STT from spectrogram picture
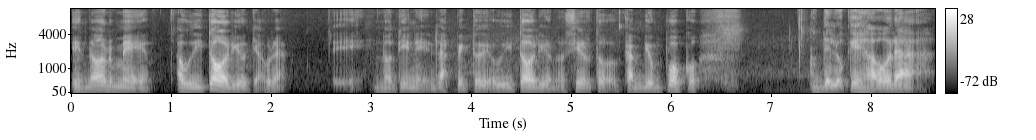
enorme auditorio, que ahora eh, no tiene el aspecto de auditorio, ¿no es cierto? Cambió un poco de lo que es ahora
